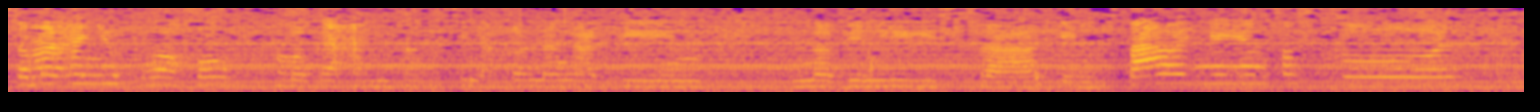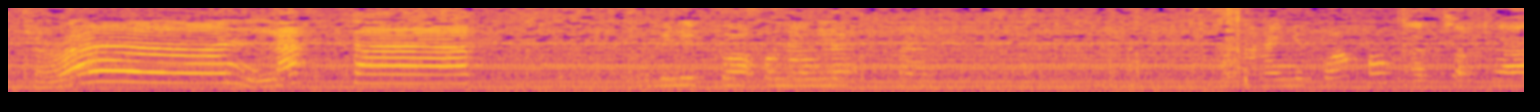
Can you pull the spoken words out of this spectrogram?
Samahan niyo po ako. Mag-unboxing ako ng ating nabili sa aking sahod ngayon sa school. Charan! Laptop! Nabili po ako ng laptop. Samahan niyo po ako. At saka,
